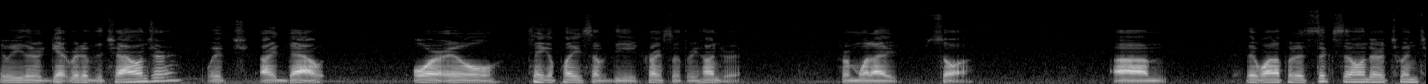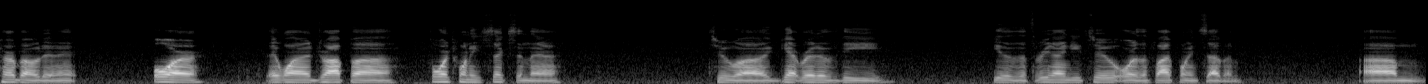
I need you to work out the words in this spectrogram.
It will either get rid of the Challenger, which I doubt, or it'll take a place of the Chrysler 300, from what I saw. Um, they want to put a six-cylinder twin turbo in it, or they want to drop a 426 in there to uh, get rid of the either the 392 or the 5.7. Um,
